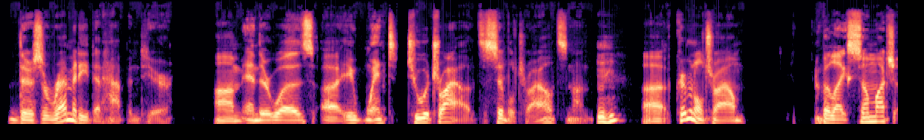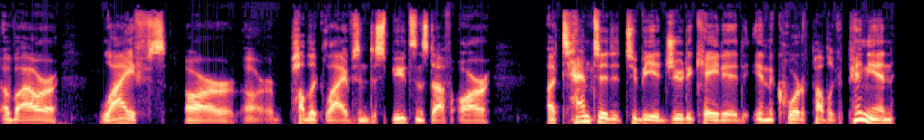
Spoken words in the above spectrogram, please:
there's a remedy that happened here, um, and there was uh, it went to a trial. It's a civil trial. It's not Mhm. a criminal trial. But like so much of our lives, our our public lives and disputes and stuff are attempted to be adjudicated in the court of public opinion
